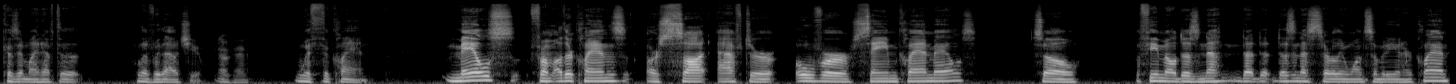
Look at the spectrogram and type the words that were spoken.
because it might have to live without you okay. with the clan. Males from other clans are sought after over same clan males. So a female doesn't ne- doesn't necessarily want somebody in her clan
